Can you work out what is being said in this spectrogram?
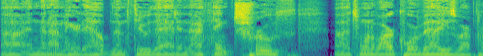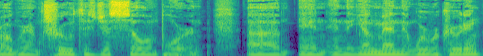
uh, and that I'm here to help them through that. And I think truth uh, it's one of our core values of our program. Truth is just so important. Uh, and, and the young men that we're recruiting,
